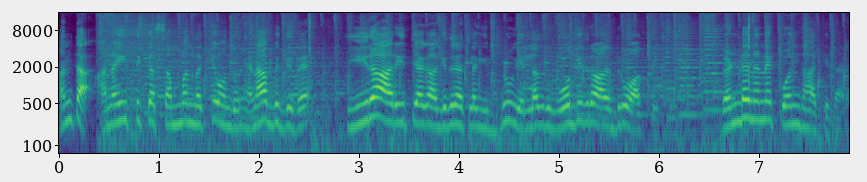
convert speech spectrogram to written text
ಅಂತ ಅನೈತಿಕ ಸಂಬಂಧಕ್ಕೆ ಒಂದು ಹೆಣ ಬಿದ್ದಿದೆ. ತೀರಾ ಆ ರೀತಿಯಾಗಿ ಆಗಿದ್ರೆ ಅಥವಾ ಇಬ್ರು ಎಲ್ಲಾದ್ರೂ ಹೋಗಿದ್ರು ಆದ್ರೂ ಆಗ್ತಿತ್ತು. ಗಂಡನನ್ನೇ ಕೊಂದು ಹಾಕಿದ್ದಾರೆ.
